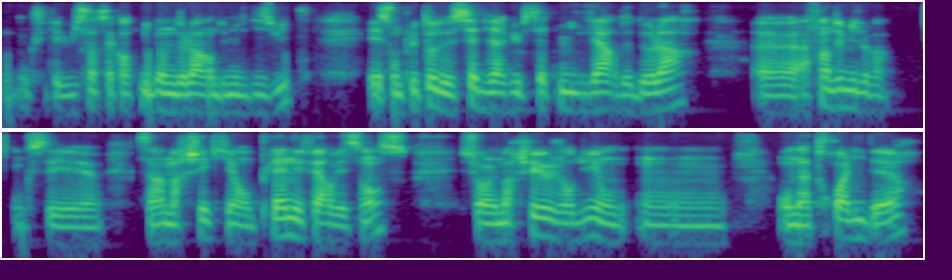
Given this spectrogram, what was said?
donc c'était 850 millions de dollars en 2018 et sont plutôt de 7,7 milliards de dollars euh, à fin 2020. Donc c'est c'est un marché qui est en pleine effervescence. Sur le marché aujourd'hui, on, on, on, a trois leaders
